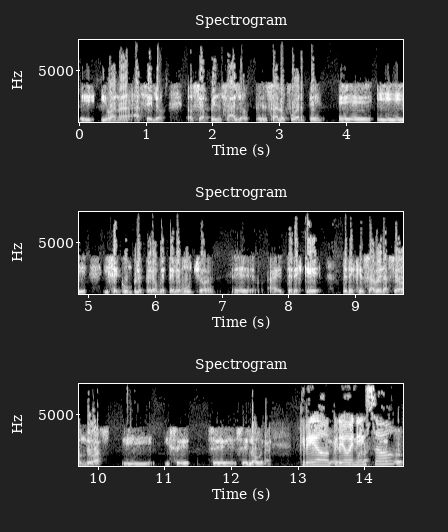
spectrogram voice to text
y, y, van a hacerlo. O sea, pensalo, pensalo fuerte eh, y, y se cumple, pero metele mucho. ¿eh? Eh, tenés que tenés que saber hacia dónde vas y, y se, se, se logra. Creo, creo en eso.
